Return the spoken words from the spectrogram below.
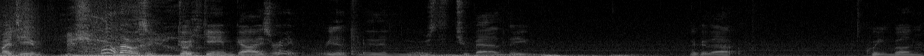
Pressure's on. there went my team. Well, that was a good game, guys, right? We didn't we didn't lose too badly. Look at that. Queen Bun.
